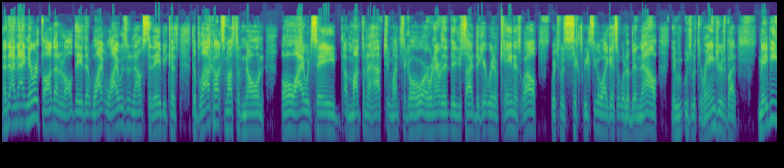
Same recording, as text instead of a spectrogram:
And, and I never thought of that at all, Dave. That why why was it announced today? Because the Blackhawks must have known. Oh, I would say a month and a half, two months ago, or whenever they, they decided to get rid of Kane as well, which was six weeks ago. I guess it would have been now. It was with the Rangers, but maybe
